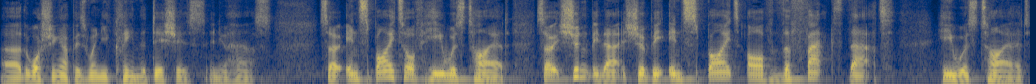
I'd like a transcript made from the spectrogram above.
Uh, the washing up is when you clean the dishes in your house. So, in spite of he was tired. So, it shouldn't be that. It should be in spite of the fact that he was tired.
